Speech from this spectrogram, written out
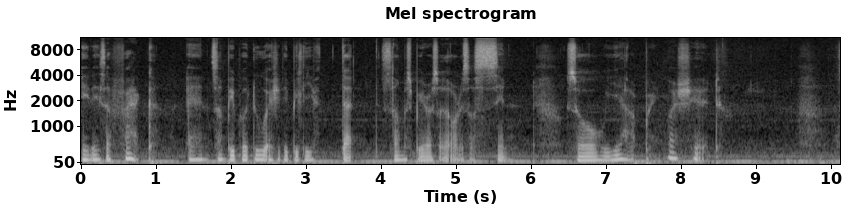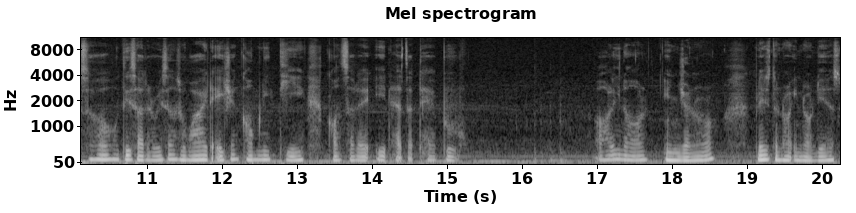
it is a fact. And some people do actually believe that some spirits are is a sin. So yeah, pretty much it. So these are the reasons why the Asian community consider it as a taboo. All in all, in general, please do not ignore this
